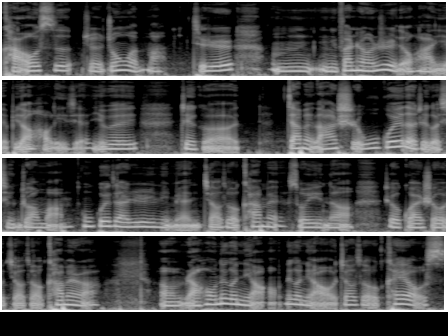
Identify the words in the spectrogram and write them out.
卡欧斯，就是中文嘛。其实，嗯，你翻成日语的话也比较好理解，因为这个。加美拉是乌龟的这个形状嘛？乌龟在日语里面叫做卡美，所以呢，这个怪兽叫做 camera。嗯，然后那个鸟，那个鸟叫做 chaos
